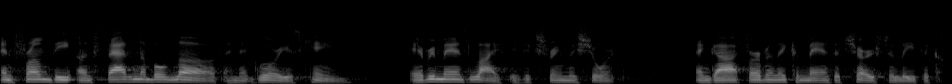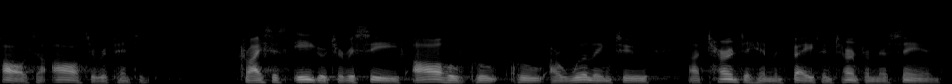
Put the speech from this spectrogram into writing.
and from the unfathomable love and that glorious King. Every man's life is extremely short, and God fervently commands the church to lead the call to all to repentance. Christ is eager to receive all who, who, who are willing to uh, turn to him in faith and turn from their sins.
